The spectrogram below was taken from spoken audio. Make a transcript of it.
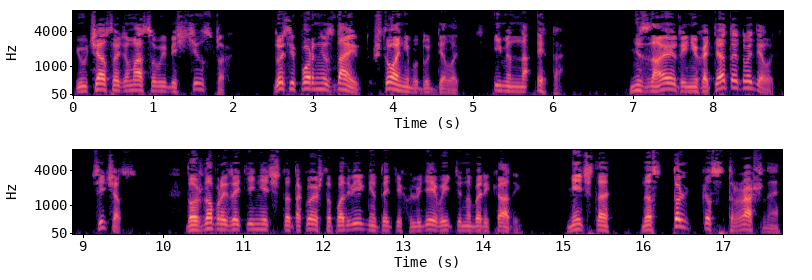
и участвовать в массовых бесчинствах, до сих пор не знают, что они будут делать именно это. Не знают и не хотят этого делать. Сейчас. Должно произойти нечто такое, что подвигнет этих людей выйти на баррикады. Нечто настолько страшное,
